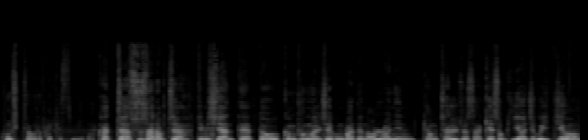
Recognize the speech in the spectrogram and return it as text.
공식적으로 밝혔습니다. 가짜 수산업자 김 씨한테 또 금품을 제공받은 언론인 경찰 조사 계속 이어지고 있지요.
